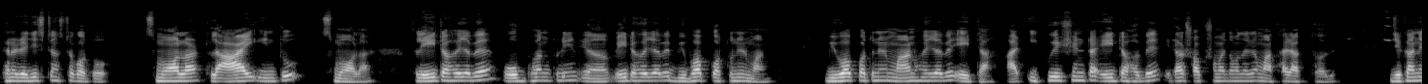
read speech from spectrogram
এখানে রেজিস্ট্যান্সটা কত? স্মল আর তাহলে আই ইন্টু স্মল আর তাহলে এইটা হয়ে যাবে অভ্যন্তরীণ এইটা হয়ে যাবে বিভব পতনের মান। বিভব পতনের মান হয়ে যাবে এইটা। আর ইকুয়েশনটা এইটা হবে, এটা সবসময় তোমাদেরকে মাথায় রাখতে হবে। যেখানে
